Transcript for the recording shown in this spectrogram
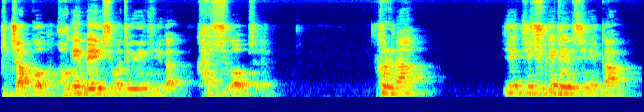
붙잡고 거기에 매여 있으면 어떻게 됩니까? 갈 수가 없어요. 그러나 이제, 이제 죽게 되었으니까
